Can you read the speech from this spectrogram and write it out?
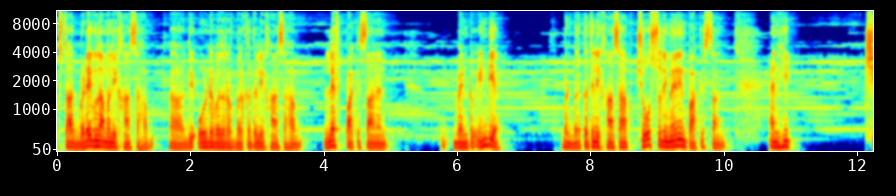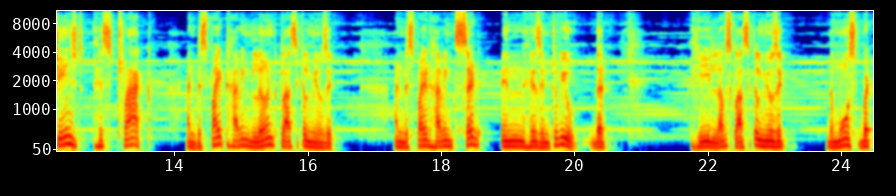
Ustad Bade Ghulam Ali Khan Sahab, uh, the older brother of Barkat Ali Khan Sahab, left Pakistan and went to India. But Barkat Ali Khan Sahab chose to remain in Pakistan and he changed his track. And despite having learned classical music and despite having said in his interview that he loves classical music the most, but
